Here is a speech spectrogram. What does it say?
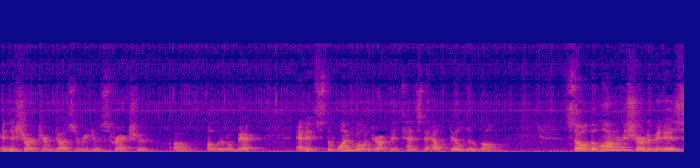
in the short term does reduce fracture um, a little bit. And it's the one bone drug that tends to help build new bone. So the long and the short of it is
